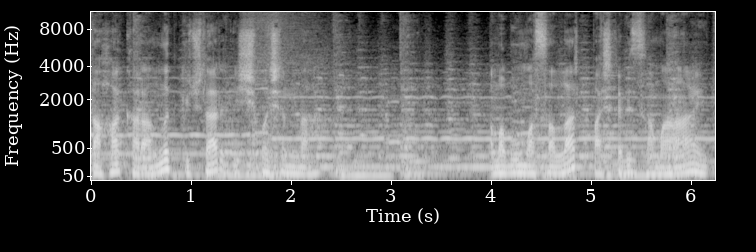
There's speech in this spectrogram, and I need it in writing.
daha karanlık güçler iş başında. Ama bu masallar başka bir zamana ait.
